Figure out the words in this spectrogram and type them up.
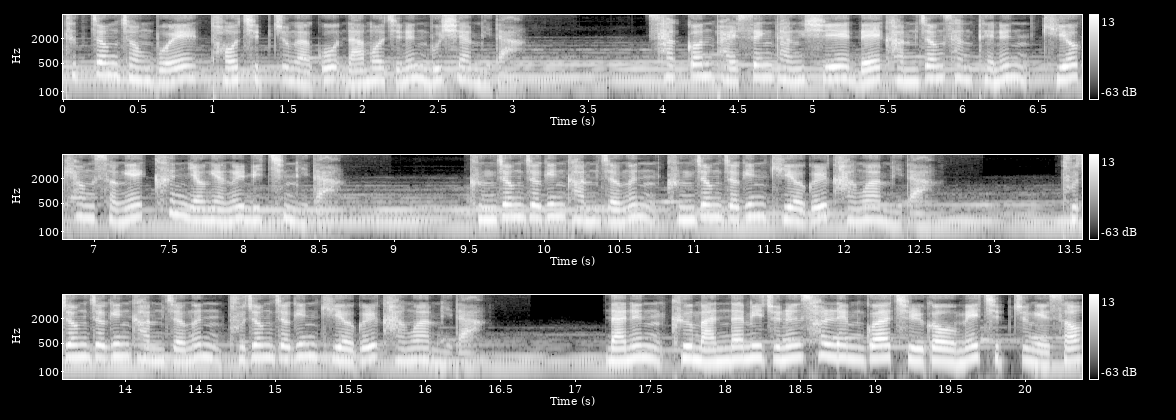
특정 정보에 더 집중하고 나머지는 무시합니다. 사건 발생 당시의 내 감정 상태는 기억 형성에 큰 영향을 미칩니다. 긍정적인 감정은 긍정적인 기억을 강화합니다. 부정적인 감정은 부정적인 기억을 강화합니다. 나는 그 만남이 주는 설렘과 즐거움에 집중해서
